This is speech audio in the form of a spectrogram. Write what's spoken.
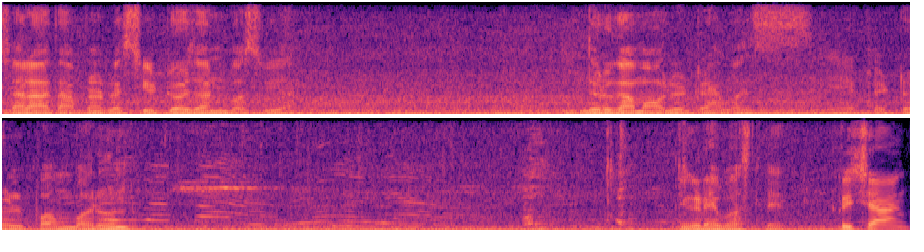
चला आता आपण आपल्या सीटवर जाऊन बसूया. दुर्गा माऊली ट्रॅव्हल्स हे पेट्रोल पंप भरून इकडे बसलेत. क्रिशांक.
